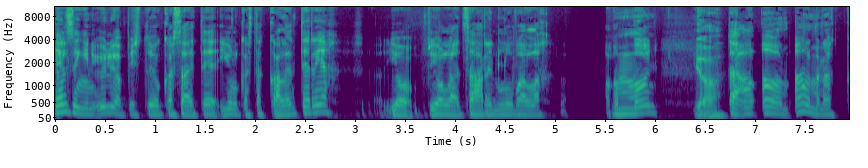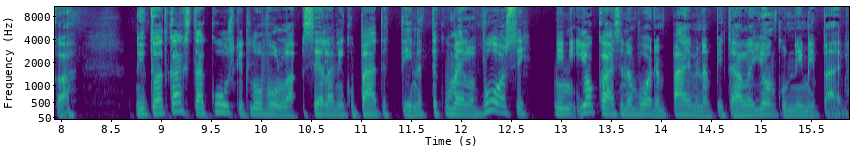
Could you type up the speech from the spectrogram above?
Helsingin yliopisto, joka sai te julkaista kalenteria jo jollain saarin luvalla ammoin, Joo. tai al, al, almanakkaa, Niin 1860-luvulla siellä niin kuin päätettiin, että kun meillä on vuosi, niin jokaisena vuoden päivänä pitää olla jonkun nimipäivä.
